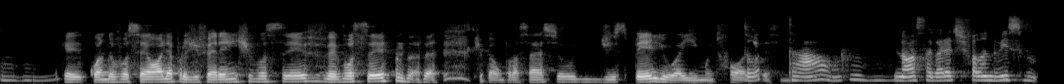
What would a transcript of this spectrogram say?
Uhum. Porque quando você olha para o diferente, você vê você. Tipo, é um processo de espelho aí muito forte. Assim. Total. Assim. Uhum. Nossa, agora te falando isso,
